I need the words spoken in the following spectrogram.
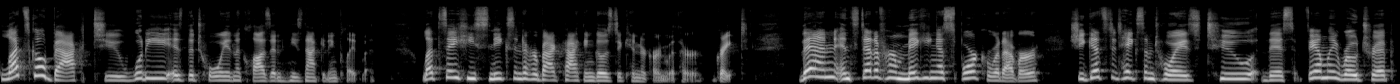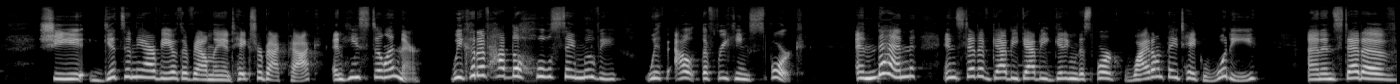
let's go back to Woody is the toy in the closet and he's not getting played with. Let's say he sneaks into her backpack and goes to kindergarten with her. Great. Then, instead of her making a spork or whatever, she gets to take some toys to this family road trip. She gets in the RV with her family and takes her backpack, and he's still in there. We could have had the whole same movie without the freaking spork. And then instead of Gabby Gabby getting the spork, why don't they take Woody and instead of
